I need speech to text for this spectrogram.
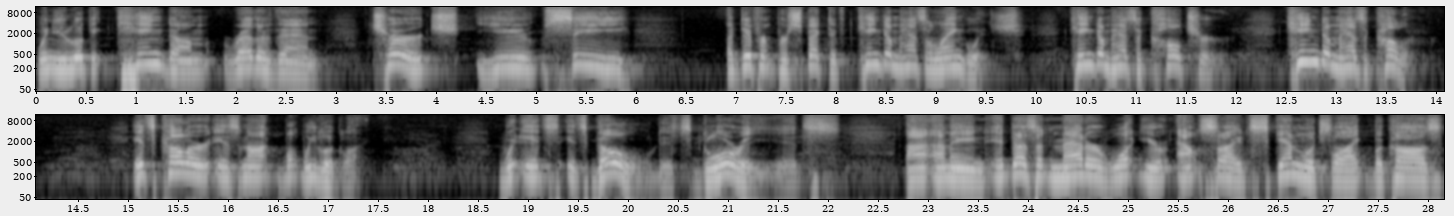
when you look at kingdom rather than church, you see a different perspective. Kingdom has a language, kingdom has a culture, kingdom has a color. Its color is not what we look like. It's, it's gold, it's glory, it's, I mean, it doesn't matter what your outside skin looks like because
